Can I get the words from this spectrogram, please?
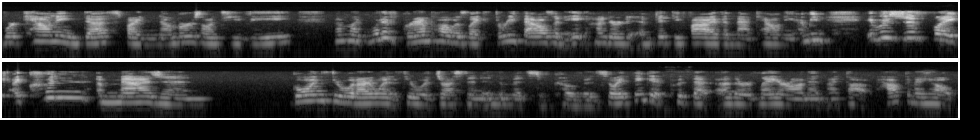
we're counting deaths by numbers on TV. I'm like, what if grandpa was like 3,855 in that county? I mean, it was just like, I couldn't imagine going through what I went through with Justin in the midst of COVID. So I think it put that other layer on it. And I thought, how can I help?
